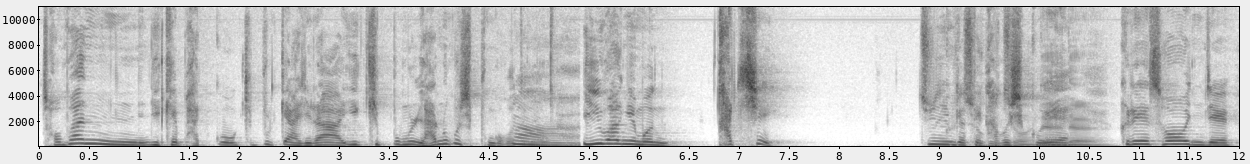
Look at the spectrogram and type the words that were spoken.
저만 이렇게 받고 기쁠 게 아니라 이 기쁨을 나누고 싶은 거거든요. 아. 이왕이면 같이 주님 곁에 그렇죠, 가고 그렇죠. 싶고 네, 예. 네. 그래서 이제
